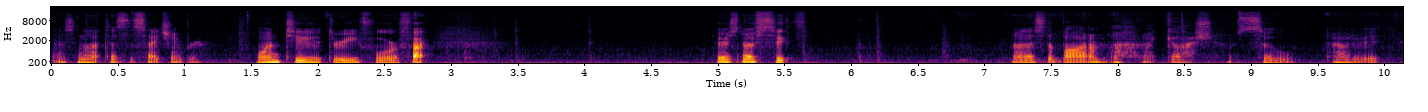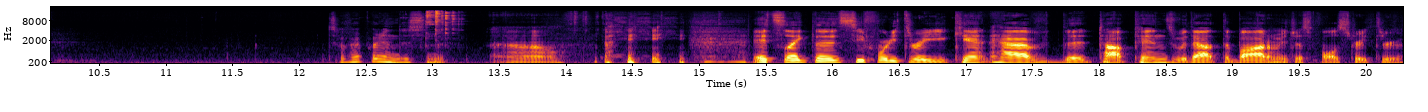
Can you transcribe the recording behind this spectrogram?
That's not, that's the side chamber. One, two, three, four, five. There's no sixth. Oh, that's the bottom. Oh my gosh, I'm so out of it. So if I put in this in the Oh, it's like the C43. You can't have the top pins without the bottom. It just falls straight through.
